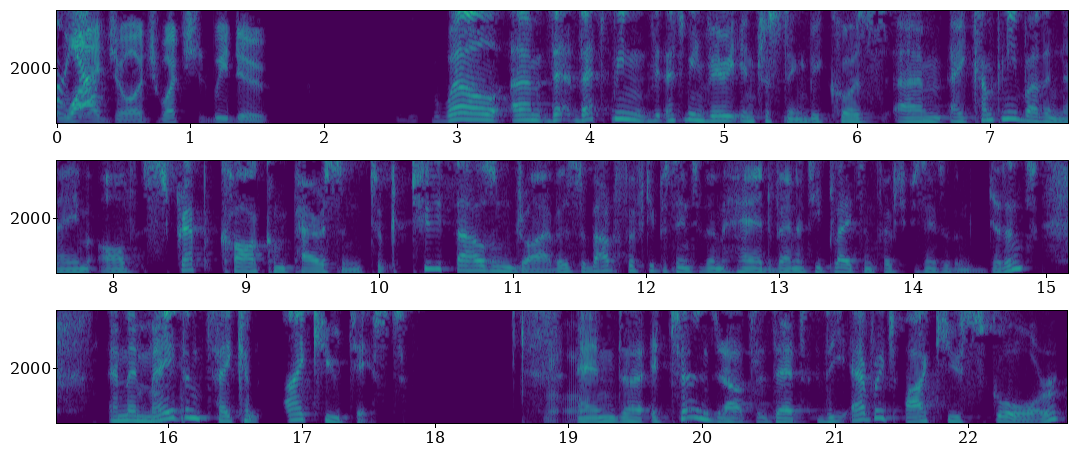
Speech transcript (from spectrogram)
Why, yeah. George? What should we do? Well, um, that, that's been that's been very interesting because um, a company by the name of Scrap Car Comparison took two thousand drivers. About fifty percent of them had vanity plates, and fifty percent of them didn't. And they made them take an IQ test. Uh-oh. And uh, it turns out that the average IQ score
